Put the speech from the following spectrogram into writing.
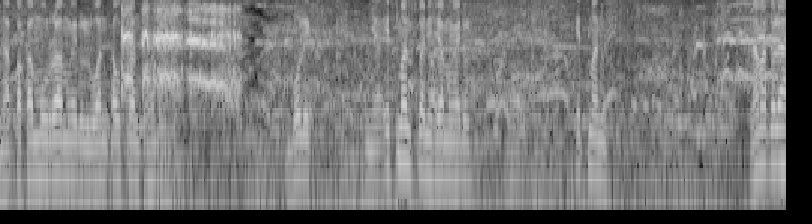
Napakamura mga idol, 1,200. Bulik. Niya, 8 months pa ni siya mga idol. 8 months. Salamat dol ha.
